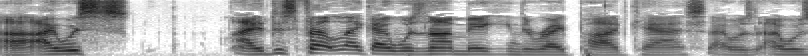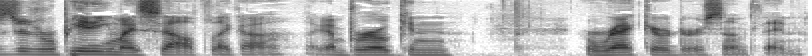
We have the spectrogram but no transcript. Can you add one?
uh, I was, I just felt like I was not making the right podcast. I was, I was just repeating myself like a, like a broken record or something.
